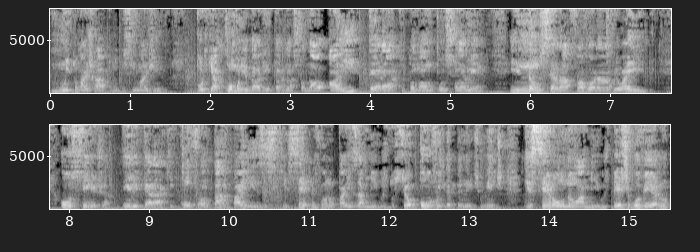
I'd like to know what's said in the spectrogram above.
muito mais rápido do que se imagina. Porque a comunidade internacional aí terá que tomar um posicionamento e não será favorável a ele. Ou seja, ele terá que confrontar países que sempre foram países amigos do seu povo, independentemente de ser ou não amigos deste governo,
